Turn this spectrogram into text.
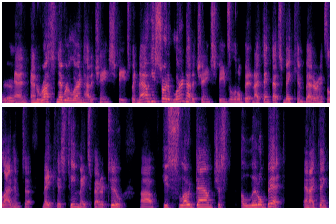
Yeah. And and Russ never learned how to change speeds, but now he's sort of learned how to change speeds a little bit, and I think that's make him better, and it's allowed him to make his teammates better too. Uh, he's slowed down just a little bit, and I think,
